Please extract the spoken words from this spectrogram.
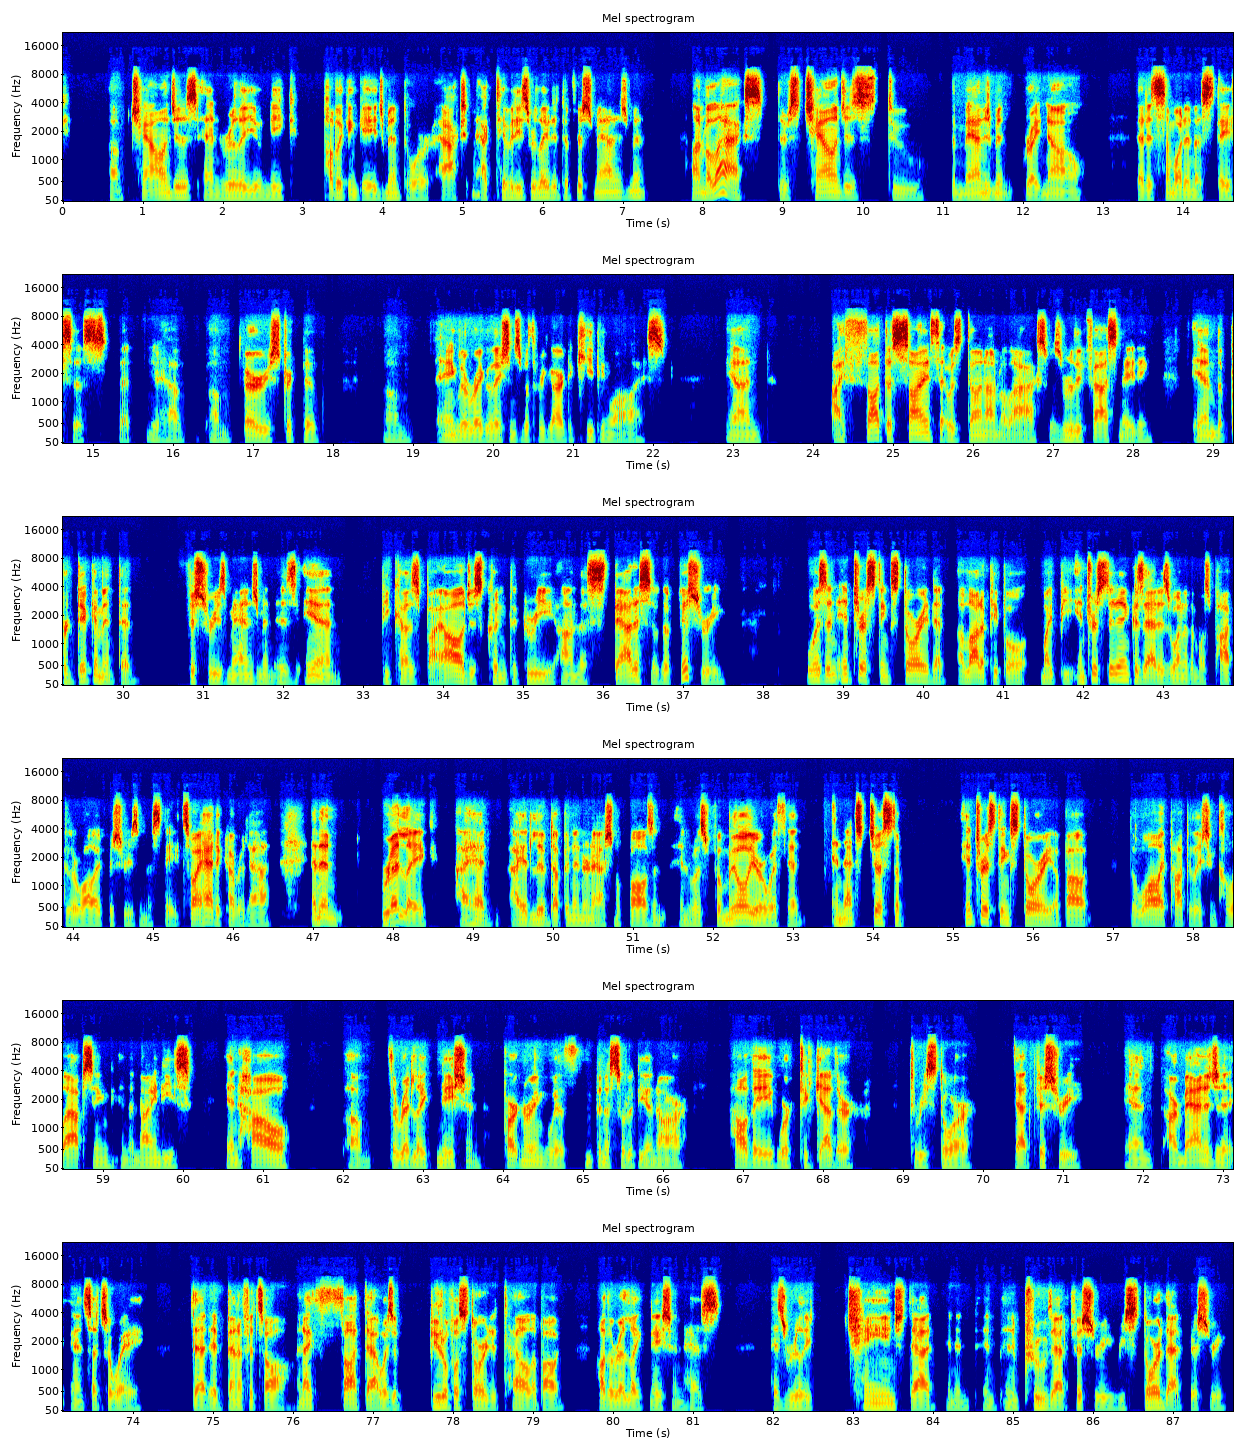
um, challenges and really unique public engagement or action activities related to fish management. On Mille Lacs, there's challenges to the management right now that is somewhat in a stasis, that you have um, very restrictive um, angler regulations with regard to keeping walleyes. And I thought the science that was done on Mille Lacs was really fascinating and the predicament that fisheries management is in because biologists couldn't agree on the status of the fishery was an interesting story that a lot of people might be interested in because that is one of the most popular walleye fisheries in the state. So I had to cover that. And then Red Lake, I had I had lived up in International Falls and, and was familiar with it. And that's just a interesting story about the walleye population collapsing in the 90s and how um, the Red Lake Nation, partnering with Minnesota DNR, how they work together to restore that fishery and are managing it in such a way that it benefits all. And I thought that was a beautiful story to tell about how the Red Lake Nation has has really changed that and, and, and improved that fishery, restored that fishery.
